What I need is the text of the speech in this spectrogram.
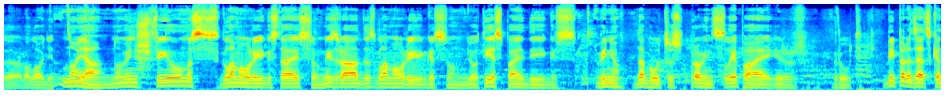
uh, Valoģi. Nu jā, nu viņš filmas glamūrīgas taisa un izrādes glamūrīgas un ļoti iespaidīgas. Viņu dabūt uz provinces Liepāja ir grūti. Bija paredzēts, ka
